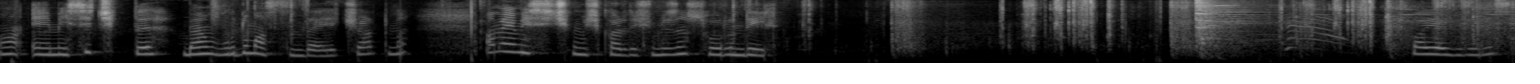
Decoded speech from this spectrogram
Aa, MS'i çıktı. Ben vurdum aslında headshot mı? Ama MS'i çıkmış kardeşimizin sorun değil. Bayağı güzeliz.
